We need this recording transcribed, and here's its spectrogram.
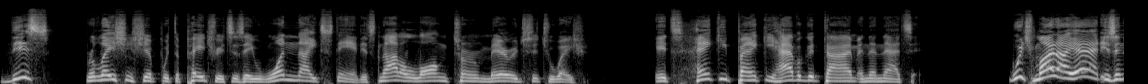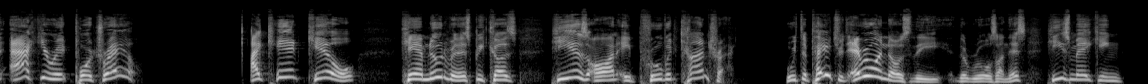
this relationship with the Patriots is a one night stand. It's not a long term marriage situation. It's hanky panky, have a good time, and then that's it. Which, might I add, is an accurate portrayal. I can't kill Cam Newton for this because he is on a prove it contract with the Patriots. Everyone knows the, the rules on this. He's making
